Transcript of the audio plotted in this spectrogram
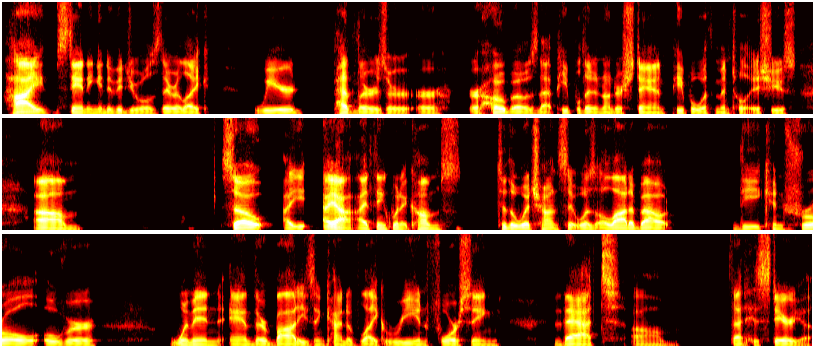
high standing individuals. They were like weird peddlers or or or hobos that people didn't understand, people with mental issues. Um so I, I yeah, I think when it comes to the witch hunts, it was a lot about the control over women and their bodies and kind of like reinforcing that um that hysteria.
